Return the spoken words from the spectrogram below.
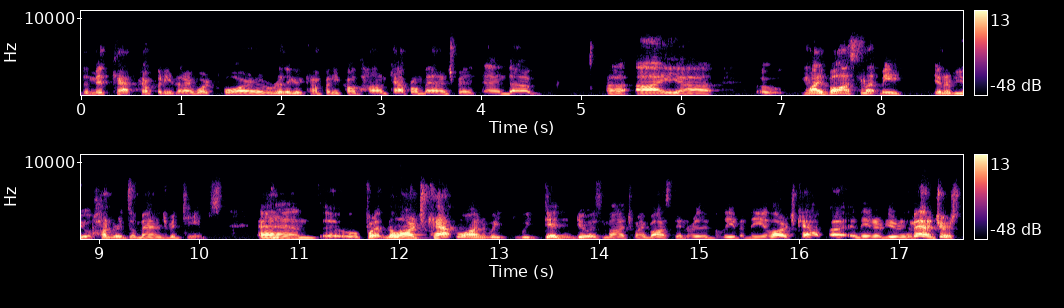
the midcap company that I worked for, a really good company called Hahn Capital Management, and um, uh, I uh, my boss let me interview hundreds of management teams. And uh, for the large cap one, we we didn't do as much. My boss didn't really believe in the large cap uh, in the interviewing the managers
